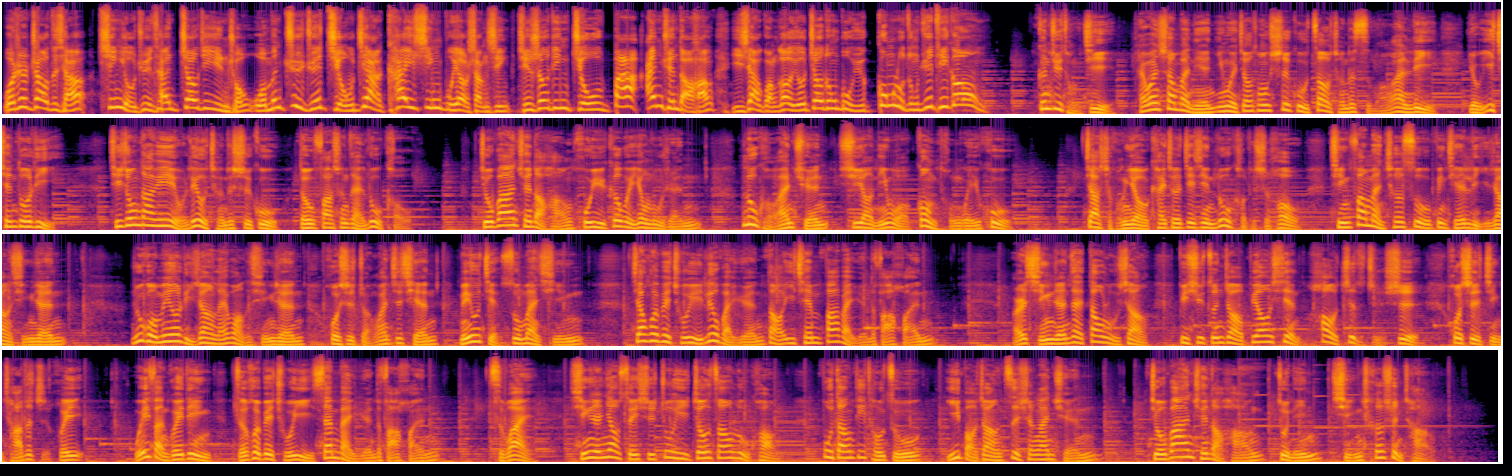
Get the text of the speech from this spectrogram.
我是赵子强，亲友聚餐、交际应酬，我们拒绝酒驾，开心不要伤心。请收听酒吧安全导航。以下广告由交通部与公路总局提供。根据统计，台湾上半年因为交通事故造成的死亡案例有一千多例，其中大约有六成的事故都发生在路口。酒吧安全导航呼吁各位用路人，路口安全需要你我共同维护。驾驶朋友开车接近路口的时候，请放慢车速，并且礼让行人。如果没有礼让来往的行人，或是转弯之前没有减速慢行，将会被处以六百元到一千八百元的罚款。而行人在道路上必须遵照标线、号志的指示，或是警察的指挥，违反规定则会被处以三百元的罚款。此外，行人要随时注意周遭路况，不当低头族。以保障自身安全，酒吧安全导航，祝您行车顺畅。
